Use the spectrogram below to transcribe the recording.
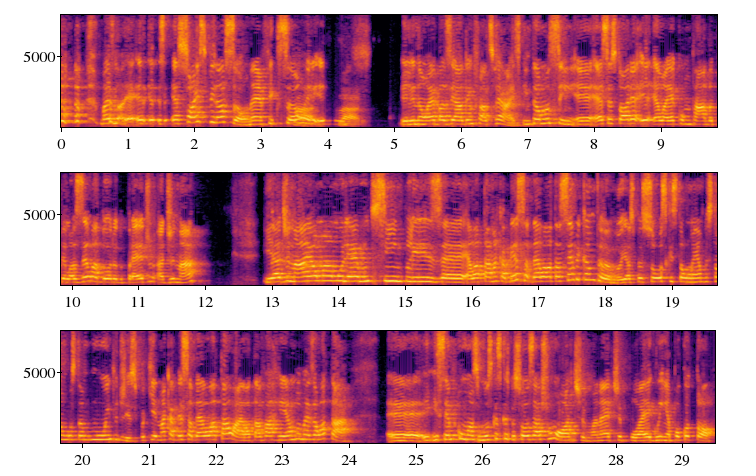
Mas é, é, é, só inspiração, né? Ficção, claro, ele, claro. ele não é baseado em fatos reais. Então, assim, é, essa história ela é contada pela zeladora do prédio, a Diná, e a Diná é uma mulher muito simples, é, ela tá na cabeça dela, ela tá sempre cantando. E as pessoas que estão lendo estão gostando muito disso, porque na cabeça dela ela tá lá, ela tá varrendo, mas ela tá. É, e sempre com umas músicas que as pessoas acham ótima, né? Tipo a Eguinha Pocotó.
